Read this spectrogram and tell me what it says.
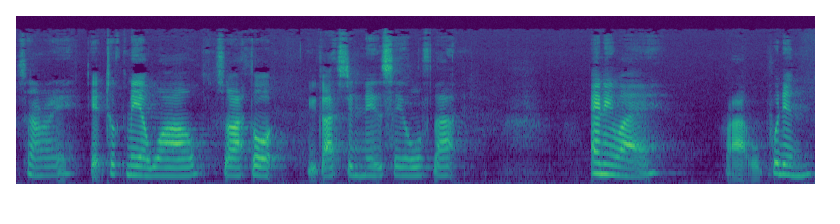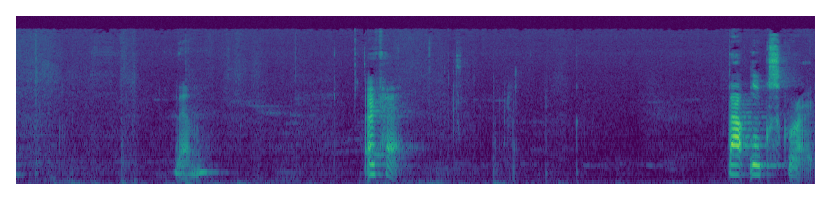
Sorry, it took me a while, so I thought you guys didn't need to see all of that. Anyway, right, we'll put in them. Okay. That looks great.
